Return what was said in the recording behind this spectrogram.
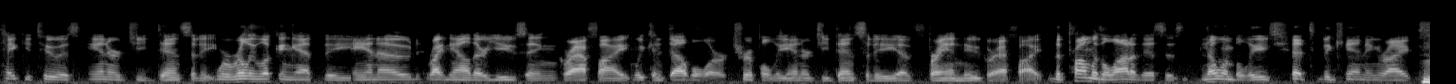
take you to is energy density. We're really looking at the anode. Right now, they're using graphite. We can double or triple the energy density of brand new graphite. The problem with a lot of this is no one believes at the beginning, right? Hmm.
